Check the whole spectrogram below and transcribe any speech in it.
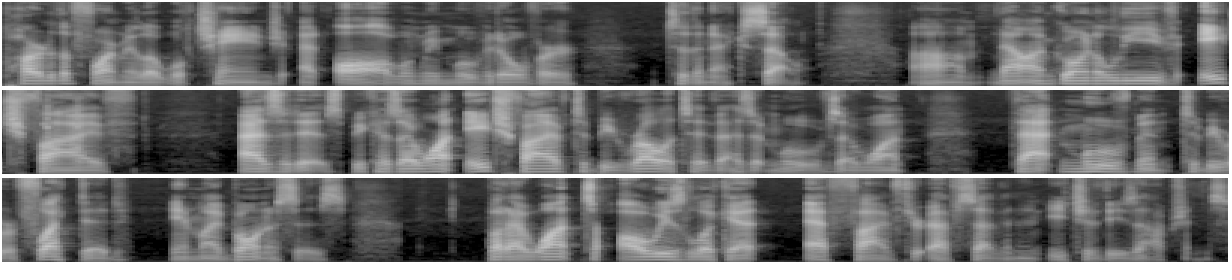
part of the formula will change at all when we move it over to the next cell. Um, now I'm going to leave H5 as it is because I want H5 to be relative as it moves. I want that movement to be reflected in my bonuses. But I want to always look at F5 through F7 in each of these options.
